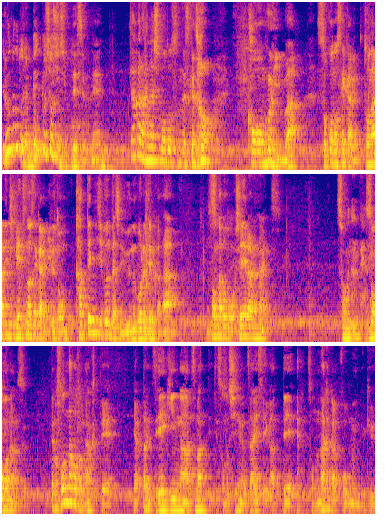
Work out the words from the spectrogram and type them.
いろんなことね勉強してほしいんですよ。ねですよね。だから話戻すんですけど公務員はそこの世界隣に別の世界にいると勝手に自分たちでうぬぼれてるからそんなこと教えられないんです。よそうなんだよね。そうなんですよ。でもそんなことなくてやっぱり税金が集まっていてその市の財政があってその中から公務員の給料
